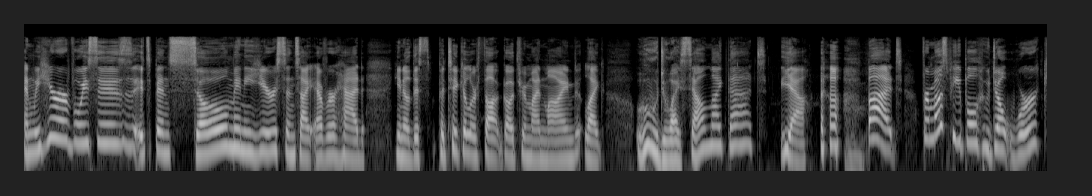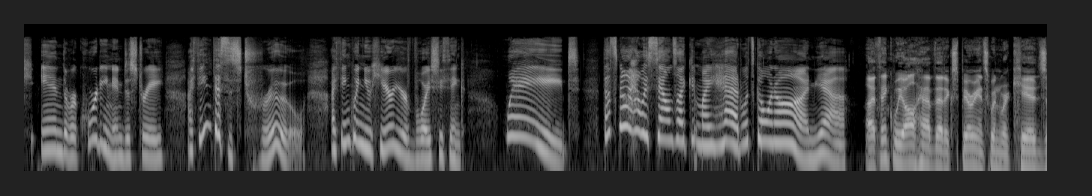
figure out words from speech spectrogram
and we hear our voices. It's been so many years since I ever had, you know, this particular thought go through my mind like, ooh, do I sound like that? Yeah. but for most people who don't work in the recording industry, I think this is true. I think when you hear your voice, you think, wait, that's not how it sounds like in my head. What's going on? Yeah. I think we all have that experience when we're kids.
